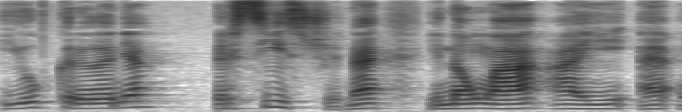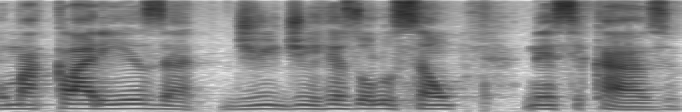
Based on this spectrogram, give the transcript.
e Ucrânia persiste, né? E não há aí é, uma clareza de, de resolução nesse caso.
